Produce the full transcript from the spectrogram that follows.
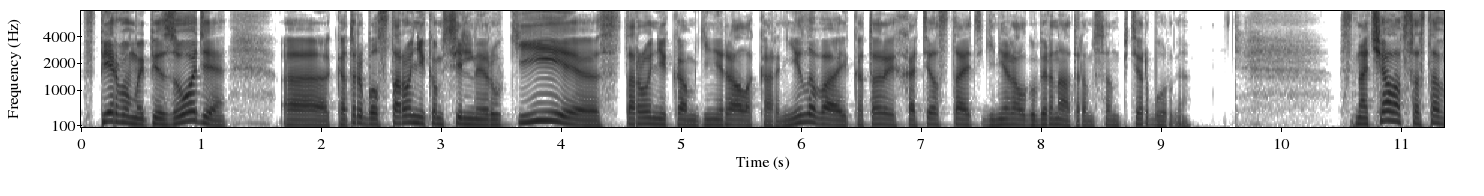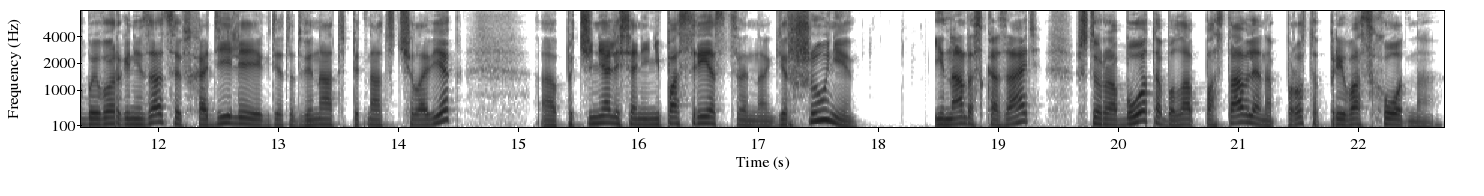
в первом эпизоде, э, который был сторонником сильной руки, сторонником генерала Корнилова, и который хотел стать генерал-губернатором Санкт-Петербурга. Сначала в состав боевой организации входили где-то 12-15 человек, э, подчинялись они непосредственно Гершуни — и надо сказать, что работа была поставлена просто превосходно.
